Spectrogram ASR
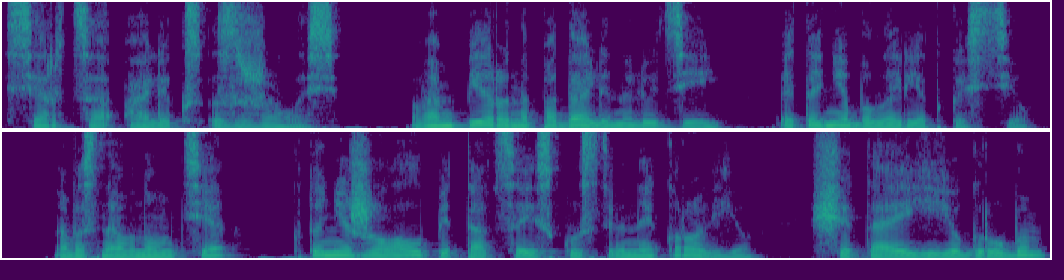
Сердце Алекс сжалось. Вампиры нападали на людей. Это не было редкостью. В основном те, кто не желал питаться искусственной кровью, считая ее грубым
